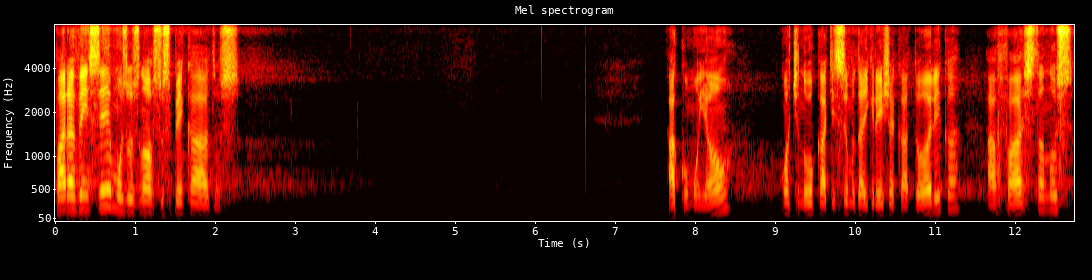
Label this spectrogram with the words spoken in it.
para vencermos os nossos pecados. A comunhão, continua o catecismo da Igreja Católica, afasta-nos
